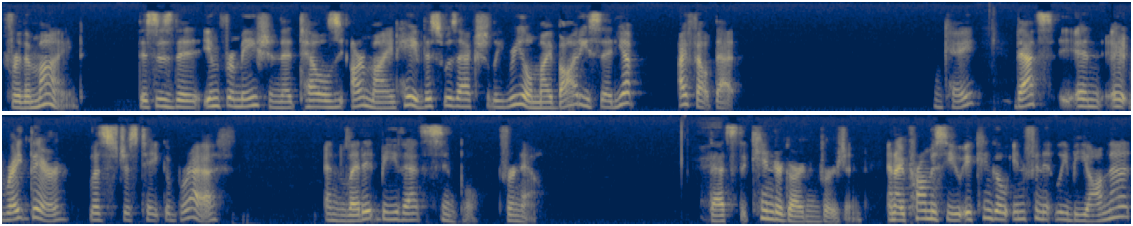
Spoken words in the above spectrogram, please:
for the mind. This is the information that tells our mind, hey, this was actually real. My body said, yep, I felt that. Okay? That's, and it, right there, let's just take a breath and let it be that simple for now. That's the kindergarten version. And I promise you, it can go infinitely beyond that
